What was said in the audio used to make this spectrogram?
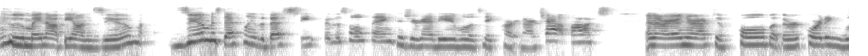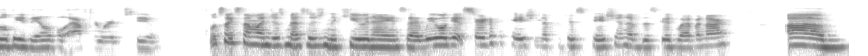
who may not be on Zoom. Zoom is definitely the best seat for this whole thing because you're going to be able to take part in our chat box and our interactive poll, but the recording will be available afterward too. Looks like someone just messaged in the Q&A and said, we will get certification of participation of this good webinar. Um,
